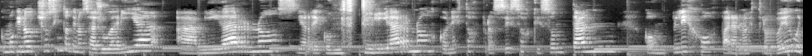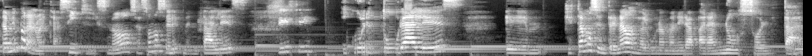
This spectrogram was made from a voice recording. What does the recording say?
como que no, yo siento que nos ayudaría a amigarnos y a reconciliarnos con estos procesos que son tan complejos para nuestro ego y también para nuestra psiquis, ¿no? O sea, somos seres mentales y culturales em, que estamos entrenados de alguna manera para no soltar.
